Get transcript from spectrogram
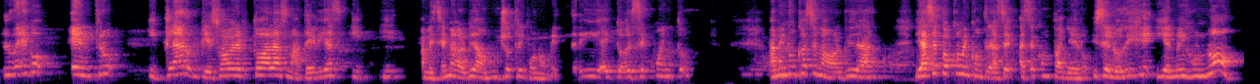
Luego entro y claro, empiezo a ver todas las materias y, a mí se me ha olvidado mucho trigonometría y todo ese cuento. A mí nunca se me va a olvidar. Y hace poco me encontré a ese, compañero y se lo dije y él me dijo, no.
